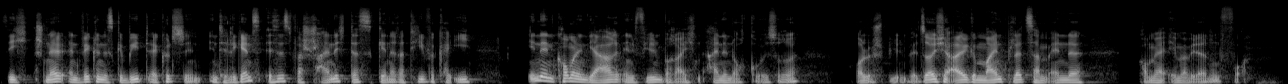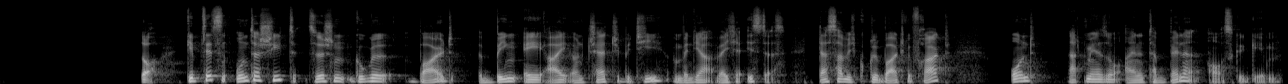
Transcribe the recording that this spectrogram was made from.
sich schnell entwickelndes Gebiet der künstlichen Intelligenz. Es ist wahrscheinlich, dass generative KI in den kommenden Jahren in vielen Bereichen eine noch größere Rolle spielen wird. Solche Allgemeinplätze am Ende kommen ja immer wieder drin vor. So, gibt es jetzt einen Unterschied zwischen Google Bard, Bing AI und ChatGPT? Und wenn ja, welcher ist das? Das habe ich Google Bard gefragt und hat mir so eine Tabelle ausgegeben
